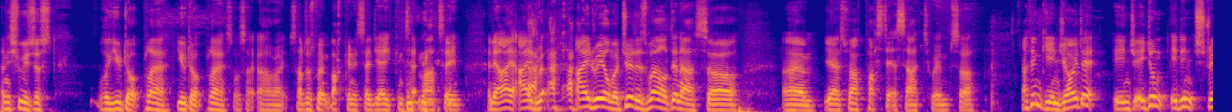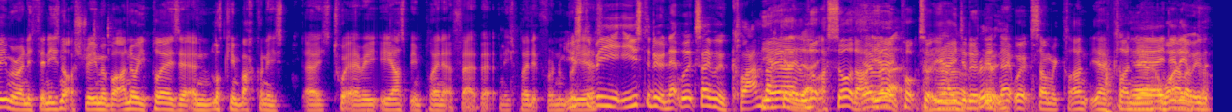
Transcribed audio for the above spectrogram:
And she was just. Well, you don't play. You don't play. So I was like, all right. So I just went back and said, yeah, you can take my team. And I, I, I had Real Madrid as well, didn't I? So, um, yeah, so I passed it aside to him. So I think he enjoyed it. He, enjoy, he, don't, he didn't stream or anything. He's not a streamer, but I know he plays it. And looking back on his uh, his Twitter, he, he has been playing it a fair bit, and he's played it for a number He used of to years. be. He used to do a network save with Clan back yeah, in the day. look, I saw that. You Yeah, remember he popped up. Yeah, he did a, really? network sound with Clan. Yeah, Clan. Yeah, Yeah, he did it with-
